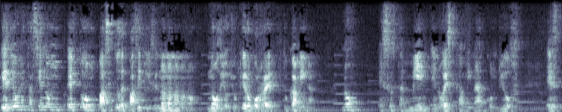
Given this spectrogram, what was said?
que Dios está haciendo esto un pasito despacito y dice, no, no, no, no, no, no, Dios, yo quiero correr, tú caminas. No, eso también no es caminar con Dios. Es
